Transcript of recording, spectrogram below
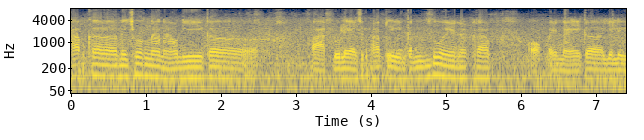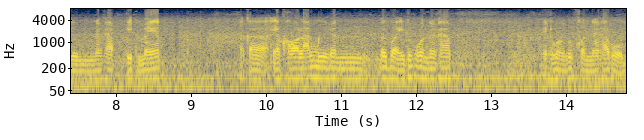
ครับก็ในช่วงหน้าหนาวนี้ก็ฝากดูแลสุขภาพตัวเองกันด้วยนะครับ ออกไปไหนก็อย่าลืมนะครับ ปิดแมสแล้วก็แอลกอฮอล์ล้างมือกันบ่อยๆ ทุกคนนะครับ เป็นห่วงทุกคนนะครับผม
